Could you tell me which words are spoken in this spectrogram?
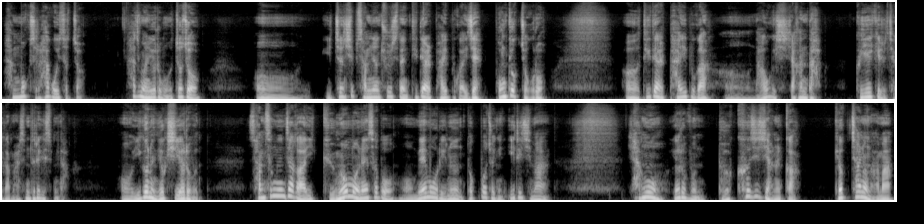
한 몫을 하고 있었죠. 하지만 여러분 어쩌죠? 어, 2013년 출시된 DDR5가 이제 본격적으로 어, DDR5가 어, 나오기 시작한다. 그 얘기를 제가 말씀드리겠습니다. 어, 이거는 역시 여러분 삼성전자가 이 규모면에서도 어, 메모리는 독보적인 1위지만 향후 여러분 더 커지지 않을까? 격차는 아마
